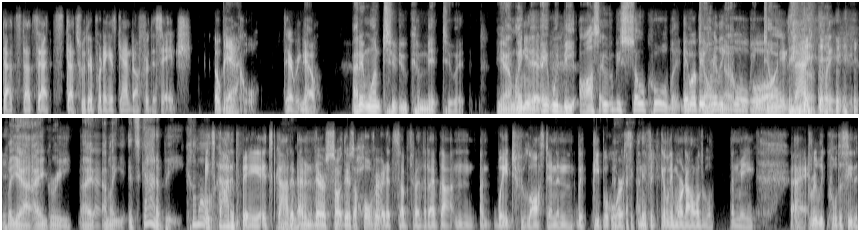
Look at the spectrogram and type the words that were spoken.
that's that's that's that's who they're putting as Gandalf for this age. Okay, Yeah. cool. There we Yeah. go. I didn't want to commit to it. You know, I'm Me like, neither. it would be awesome. It would be so cool, but It would be really know. cool. Exactly. but yeah, I agree. I, I'm like, it's gotta be. Come on. It's got to be. It's got to. Mhm. I mean, there's so there's a whole Reddit subthread that I've gotten uh, way too lost in, and with people who are significantly more knowledgeable than me. Uh, it's really cool to see the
